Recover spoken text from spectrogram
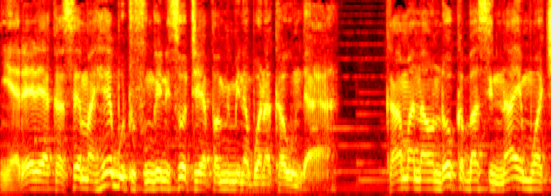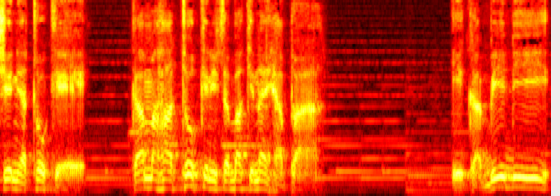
Nyerere akasema hebu tufungeni sote hapa mimi na bwana Kaunda. Kama naondoka basi naye mwacheni atoke. Kama hatoke nitabaki naye hapa. Ikabidi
